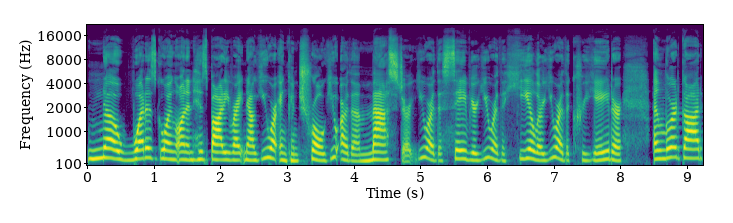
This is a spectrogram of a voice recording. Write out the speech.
know what is going on in his body right now. You are in control. You are the master. You are the savior. You are the healer. You are the creator. And Lord God,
